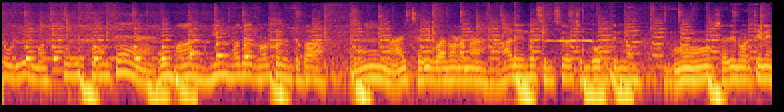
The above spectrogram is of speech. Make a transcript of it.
ಹುಡುಗಿ ಮಸ್ತ್ ಆಗಿರ್ತಾರಂತೆ ಹ್ಞೂ ಮ್ಯಾಮ್ ನೀನು ಯಾವ್ದಾದ್ರು ನೋಡ್ಕೊಳ್ಳಂತೆ ಬಾ. ಹ್ಞೂ ಆಯ್ತು ಸರಿ ಬಾ ನೋಡೋಣ. ನಾಳೆಯಿಂದ ಸಿನ್ಸಿಯರ್ ಜಿಮ್ಗೆ ಹೋಗ್ಬಿಡ್ತೀನಿ ಹ್ಞೂ, ಸರಿ ನೋಡ್ತೀನಿ.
